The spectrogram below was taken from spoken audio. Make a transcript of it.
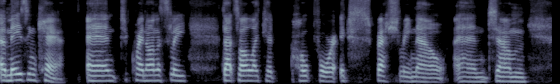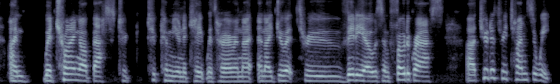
amazing care. And quite honestly, that's all I could hope for, especially now. And um, I'm we're trying our best to to communicate with her, and I and I do it through videos and photographs, uh, two to three times a week.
